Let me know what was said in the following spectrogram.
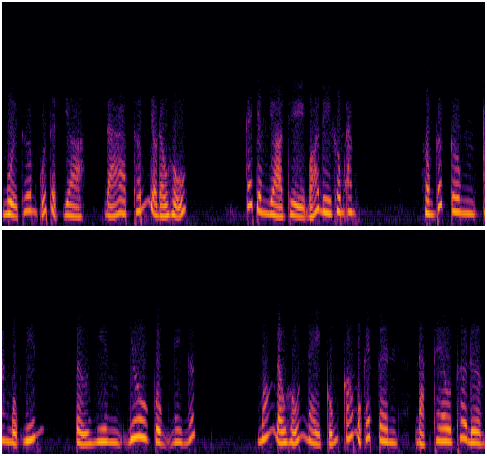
mùi thơm của thịt giò đã thấm vào đậu hũ. Cái chân giò thì bỏ đi không ăn. Hồng Cất Công ăn một miếng, tự nhiên vô cùng ngây ngất. Món đậu hũ này cũng có một cái tên đặt theo thơ đường,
